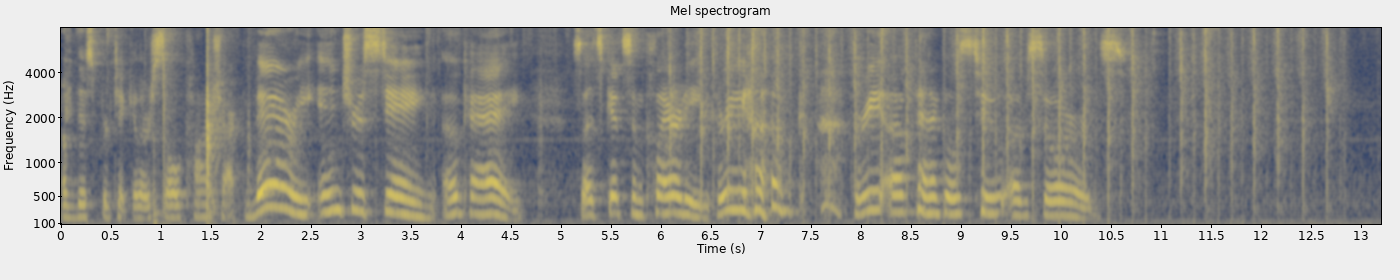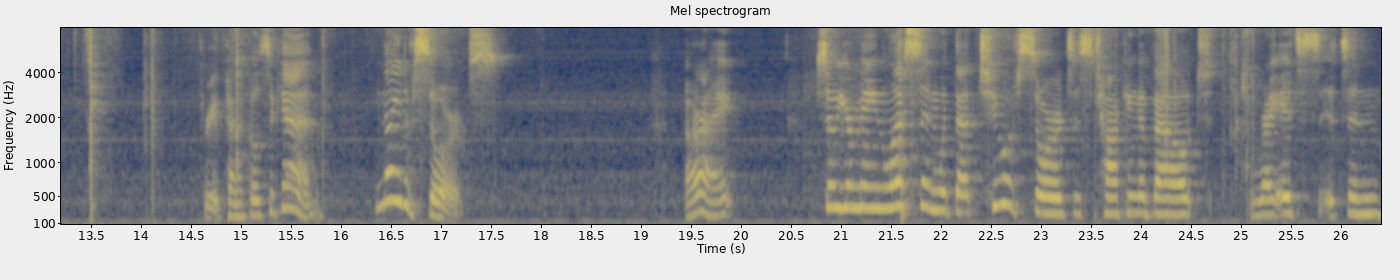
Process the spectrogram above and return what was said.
of this particular soul contract. Very interesting. Okay. So let's get some clarity. Three of three of pentacles, two of swords. Three of pentacles again. Knight of swords. All right. So your main lesson with that two of swords is talking about right it's it's an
